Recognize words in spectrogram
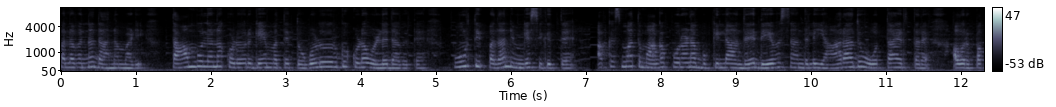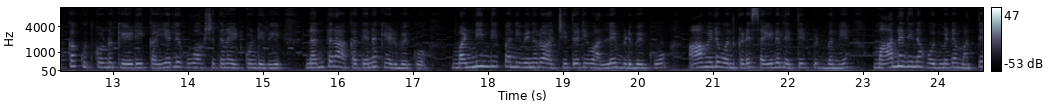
ಫಲವನ್ನು ದಾನ ಮಾಡಿ. ತಾಂಬೂಲನ ಕೊಡೋರಿಗೆ ಮತ್ತು ತಗೊಳ್ಳೋರ್ಗೂ ಕೂಡ ಒಳ್ಳೆಯದಾಗುತ್ತೆ ಪೂರ್ತಿ ಫಲ ನಿಮಗೆ ಸಿಗುತ್ತೆ. ಅಕಸ್ಮಾತ್ ಮಾಘಪುರಾಣ ಬುಕ್ ಇಲ್ಲ ಅಂದರೆ ದೇವಸ್ಥಾನದಲ್ಲಿ ಯಾರಾದರೂ ಓದ್ತಾ ಇರ್ತಾರೆ. ಅವರ ಪಕ್ಕ ಕೂತ್ಕೊಂಡು ಕೇಳಿ, ಕೈಯಲ್ಲಿ ಹೂ ಅಕ್ಷತೆನ ಇಟ್ಕೊಂಡಿರಿ, ನಂತರ ಆ ಕಥೆನ ಕೇಳಬೇಕು. ಮಣ್ಣಿನ ದೀಪ ನೀವೇನಾದ್ರು ಹಚ್ಚಿದ್ರೆ ನೀವು ಅಲ್ಲೇ ಬಿಡಬೇಕು. ಆಮೇಲೆ ಒಂದು ಕಡೆ ಸೈಡಲ್ಲಿ ಎತ್ತಿಟ್ಬಿಟ್ಟು ಬನ್ನಿ. ಮಾರನೇ ದಿನ ಹೋದ್ಮೇಲೆ ಮತ್ತೆ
